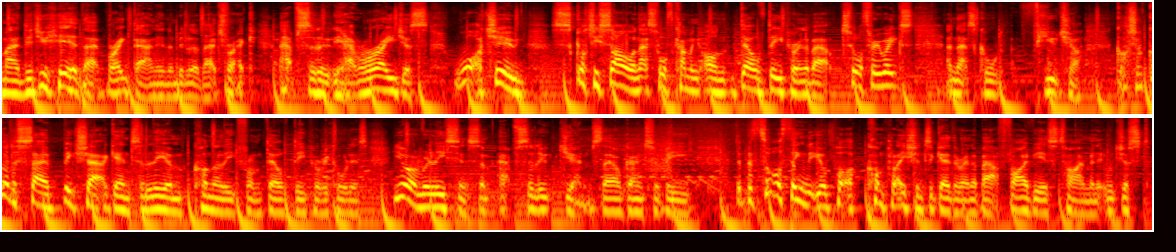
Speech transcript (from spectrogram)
Man, did you hear that breakdown in the middle of that track? Absolutely outrageous. What a tune. Scotty Soul, and that's forthcoming on Delve Deeper in about two or three weeks, and that's called Future. Gosh, I've got to say a big shout again to Liam Connolly from Delve Deeper Recordings. You are releasing some absolute gems. They are going to be the sort of thing that you'll put a compilation together in about five years' time, and it will just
